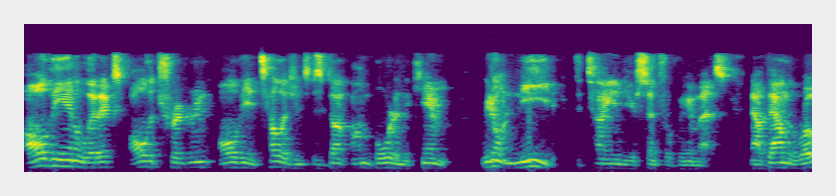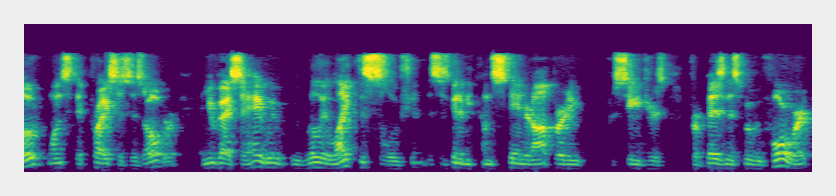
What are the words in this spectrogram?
All the analytics, all the triggering, all the intelligence is done on board in the camera. We don't need to tie into your central VMS. Now down the road, once the crisis is over, and you guys say, hey, we, we really like this solution, this is going to become standard operating procedures for business moving forward.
